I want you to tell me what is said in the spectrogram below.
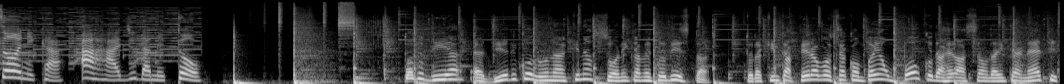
Sônica, a rádio da Metô. Todo dia é dia de coluna aqui na Sônica Metodista. Toda quinta-feira você acompanha um pouco da relação da internet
